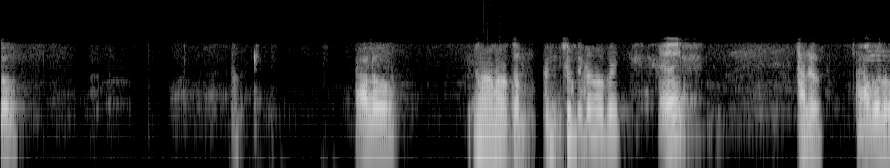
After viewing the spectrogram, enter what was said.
હેલો હાલો? હા હા કમ શું કરો ભાઈ? હે? હાલો? હા બોલો.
